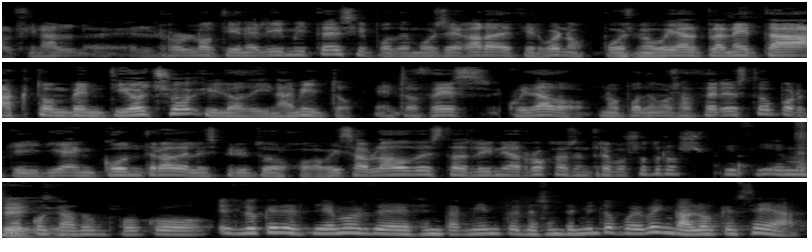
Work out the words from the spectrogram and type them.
al final eh, el rol no tiene límites y podemos llegar a decir, bueno, pues me voy al planeta Acton 28 y lo dinamito. Entonces, cuidado, no podemos hacer esto porque iría en contra del espíritu del juego. ¿Habéis hablado de estas líneas rojas entre vosotros? Sí, sí, hemos Sí, acotado un poco. Es lo que decíamos de asentamiento. El asentamiento fue, venga, lo que sea.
